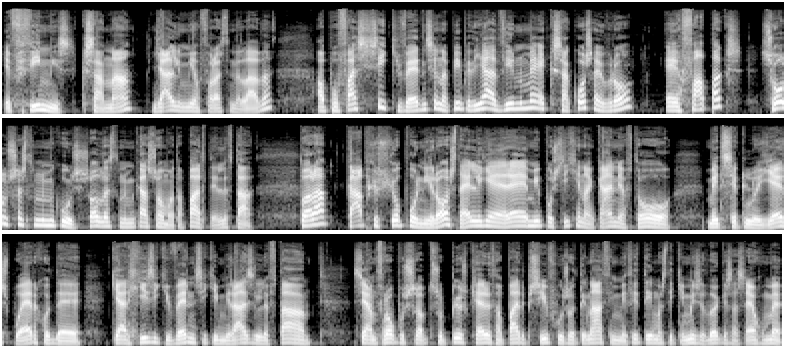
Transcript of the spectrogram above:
ευθύνης ξανά, για άλλη μια φορά στην Ελλάδα, αποφάσισε η κυβέρνηση να πει: Παιδιά, δίνουμε 600 ευρώ ε, φάπαξ σε όλους τους αστυνομικούς, σε όλα τα αστυνομικά σώματα. Πάρτε λεφτά. Τώρα, κάποιος πιο πονηρός θα έλεγε: Ρε, μήπως είχε να κάνει αυτό με τις εκλογές που έρχονται και αρχίζει η κυβέρνηση και μοιράζει λεφτά σε ανθρώπους από τους οποίους ξέρει θα πάρει ψήφους, ότι να θυμηθείτε, είμαστε κι εμείς εδώ και σας έχουμε.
